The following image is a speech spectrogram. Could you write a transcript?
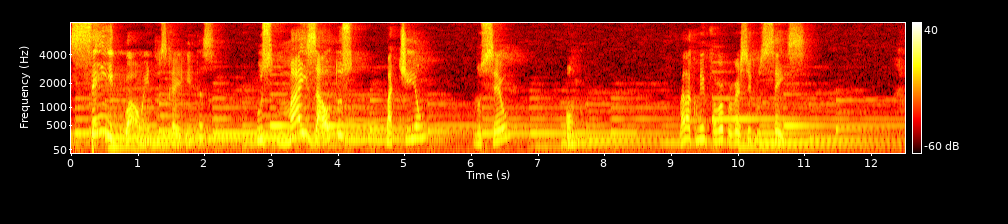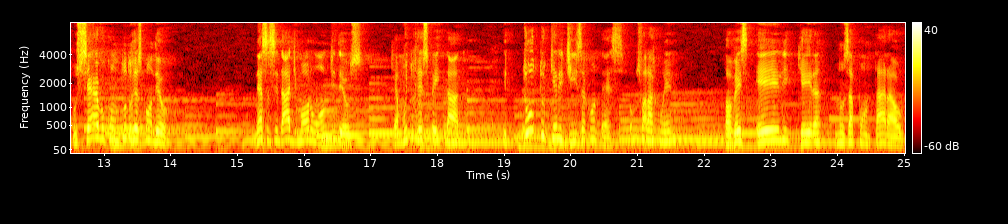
sem igual entre os israelitas, os mais altos batiam no seu ombro. Vai lá comigo, por favor, para o versículo 6. O servo, contudo, respondeu: Nessa cidade mora um homem de Deus, que é muito respeitado e tudo que ele diz acontece. Vamos falar com ele. Talvez ele queira nos apontar algo.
